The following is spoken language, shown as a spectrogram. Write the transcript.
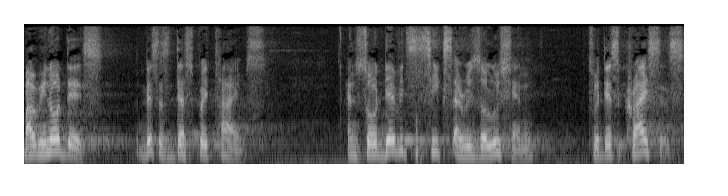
But we know this this is desperate times. And so David seeks a resolution to this crisis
